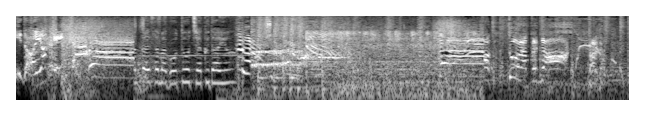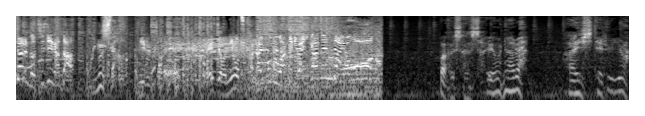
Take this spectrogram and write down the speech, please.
ひどいよ金んお疲れ様ご到着だよどうなってんだ。誰だ？誰のじじいなんだ？無視だ。見るんじゃねえこれ以上荷物抱え込むわけにはいかねえんだよ。ばあさんさようなら愛してるよ。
